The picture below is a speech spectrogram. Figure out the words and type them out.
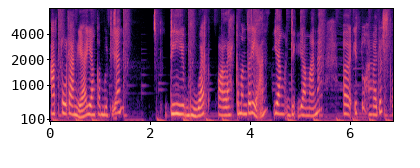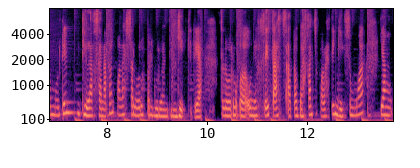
aturan ya yang kemudian dibuat oleh kementerian yang di yang mana uh, itu harus kemudian dilaksanakan oleh seluruh perguruan tinggi gitu ya. Seluruh uh, universitas atau bahkan sekolah tinggi. Semua yang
